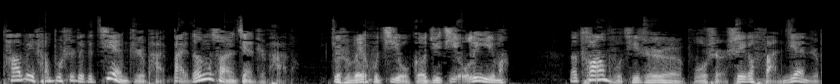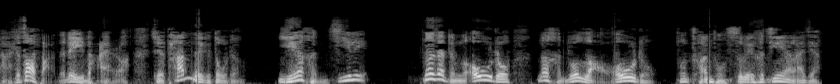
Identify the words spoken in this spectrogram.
他为啥不是这个建制派？拜登算是建制派吧，就是维护既有格局、既有利益嘛。那特朗普其实不是，是一个反建制派，是造反的这一派是吧？所以他们这个斗争也很激烈。那在整个欧洲，那很多老欧洲。从传统思维和经验来讲，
